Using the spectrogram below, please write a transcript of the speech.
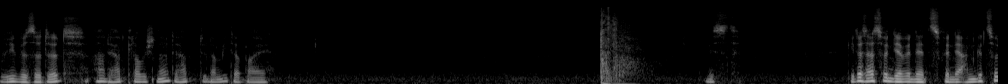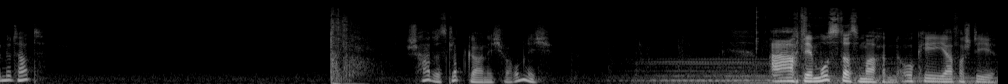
revisited. Ah, der hat, glaube ich, ne? Der hat Dynamit dabei. Mist. Geht das erst, wenn der, wenn der, wenn der angezündet hat? Schade, das klappt gar nicht. Warum nicht? Ach, der muss das machen. Okay, ja, verstehe.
